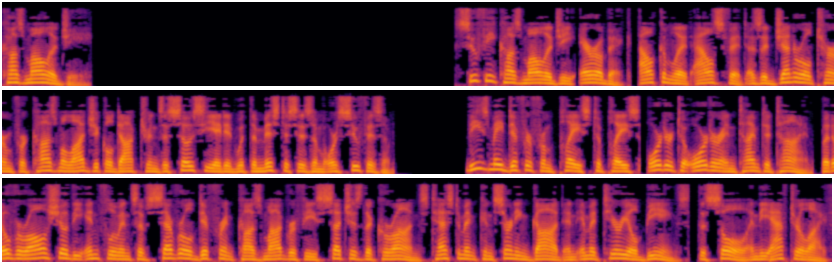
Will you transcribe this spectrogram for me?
Cosmology Sufi cosmology Arabic, is a general term for cosmological doctrines associated with the mysticism or Sufism. These may differ from place to place, order to order and time to time, but overall show the influence of several different cosmographies such as the Quran's testament concerning God and immaterial beings, the soul and the afterlife,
